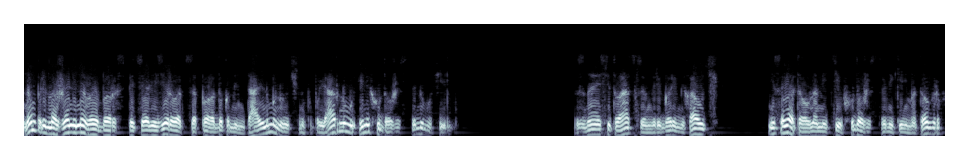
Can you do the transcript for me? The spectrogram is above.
Нам предложили на выбор специализироваться по документальному, научно-популярному или художественному фильму. Зная ситуацию, Григорий Михайлович не советовал нам идти в художественный кинематограф,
